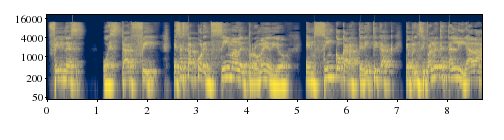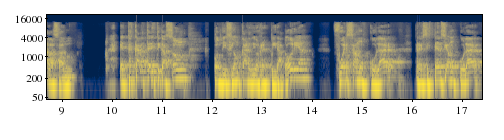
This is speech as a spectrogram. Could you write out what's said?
fitness o estar fit es estar por encima del promedio en cinco características que principalmente están ligadas a la salud. Estas características son condición cardiorrespiratoria, fuerza muscular, resistencia muscular,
